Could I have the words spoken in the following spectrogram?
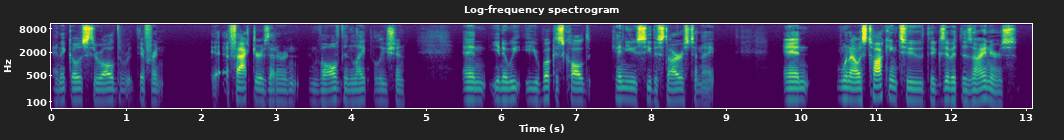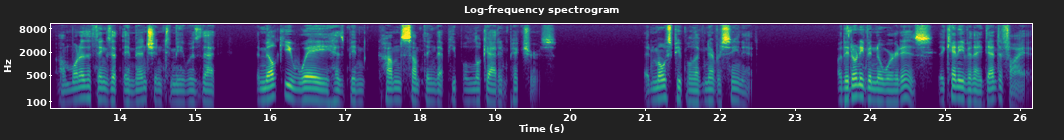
and it goes through all the different uh, factors that are in, involved in light pollution. And, you know, we, your book is called can you see the stars tonight? And when I was talking to the exhibit designers, um, one of the things that they mentioned to me was that the Milky Way has become something that people look at in pictures, that most people have never seen it, or they don't even know where it is. They can't even identify it.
